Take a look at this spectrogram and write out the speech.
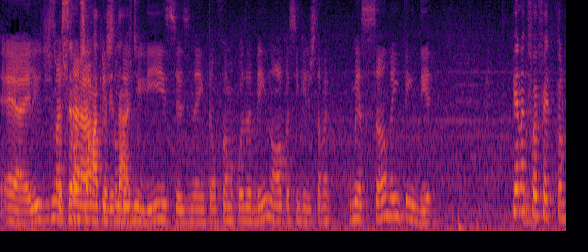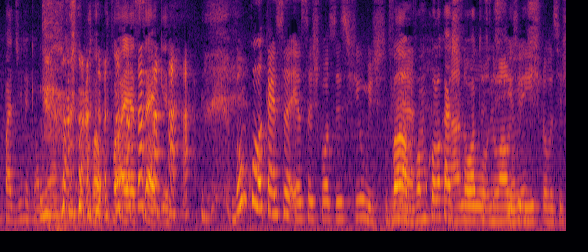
É, ele desmascarava a questão das milícias, né? Então foi uma coisa bem nova, assim, que a gente estava começando a entender. Pena que foi feito pelo Padilha, que é um merda. é, segue. Vamos colocar essa, essas fotos desses filmes. Vamos, né? vamos colocar as fotos no, no filmes. para vocês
